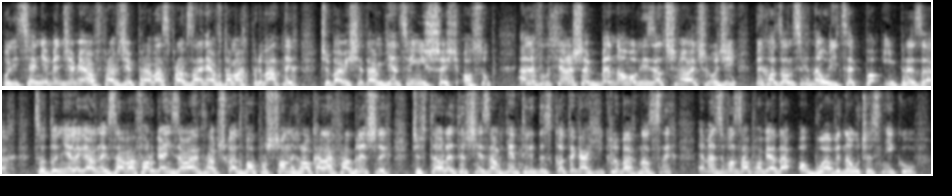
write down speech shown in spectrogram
Policja nie będzie miała wprawdzie prawa sprawdzania w domach prywatnych, czy bawi się tam więcej niż 6 osób, ale funkcjonariusze będą mogli zatrzymywać ludzi wychodzących na ulicę po imprezach. Co do nielegalnych zabaw organizowanych przykład w opuszczonych lokalach fabrycznych, czy w teoretycznie zamkniętych dyskotekach i klubach nocnych, MSW zapowiada obławy na uczestników.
